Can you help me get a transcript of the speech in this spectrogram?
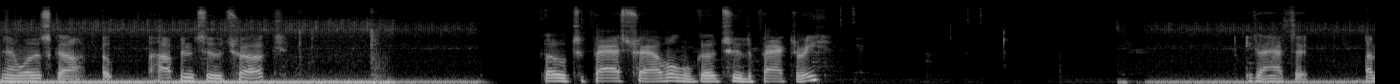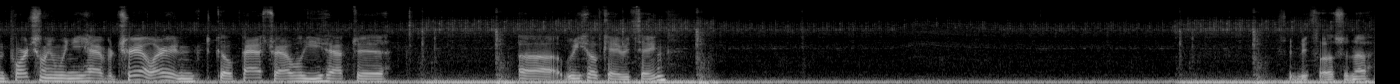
Now we'll just go oh, hop into the truck go to fast travel. We'll go to the factory. You're gonna have to, unfortunately, when you have a trailer and go fast travel, you have to uh, rehook everything. Should be close enough.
